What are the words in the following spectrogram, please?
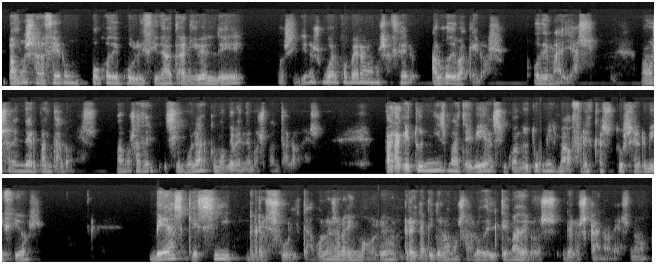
vamos a hacer un poco de publicidad a nivel de, pues si tienes un cuerpo pera, vamos a hacer algo de vaqueros o de mallas. Vamos a vender pantalones. Vamos a hacer, simular como que vendemos pantalones para que tú misma te veas y cuando tú misma ofrezcas tus servicios, veas que sí resulta. Bueno, es lo mismo, recapitulamos a lo del tema de los, de los cánones, ¿no?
